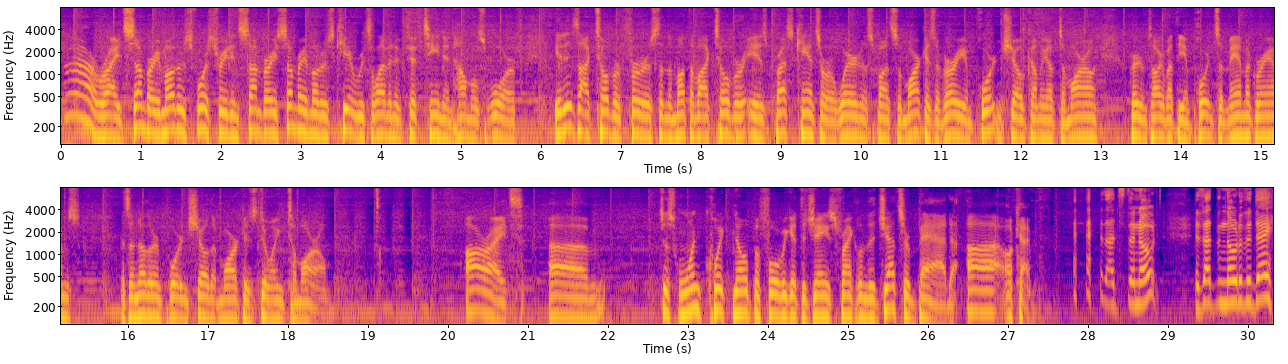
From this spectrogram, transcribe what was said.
All right, Sunbury Motors, 4th Street in Sunbury, Sunbury Motors, Kia routes 11 and 15 in Hummel's Wharf. It is October 1st, and the month of October is Breast Cancer Awareness Month. So, Mark has a very important show coming up tomorrow. Heard him talk about the importance of mammograms. It's another important show that Mark is doing tomorrow. All right. Um, just one quick note before we get to James Franklin. The Jets are bad. Uh, okay. That's the note. Is that the note of the day?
